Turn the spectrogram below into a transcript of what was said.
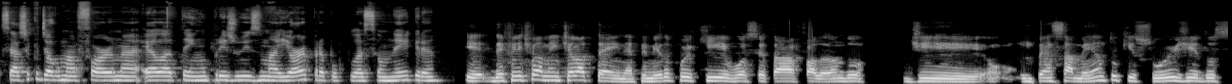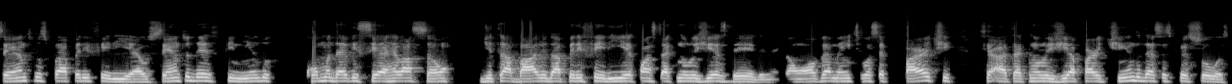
você acha que de alguma forma ela tem um prejuízo maior para a população negra? E, definitivamente ela tem, né? Primeiro porque você está falando de um pensamento que surge dos centros para a periferia, é o centro definindo como deve ser a relação de trabalho da periferia com as tecnologias dele. Né? Então, obviamente, você parte a tecnologia partindo dessas pessoas.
